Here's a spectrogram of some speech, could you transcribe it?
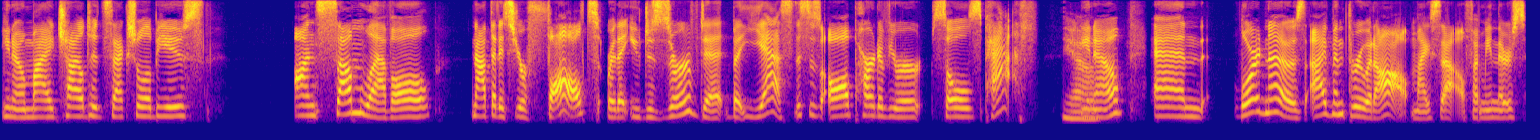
you know, my childhood sexual abuse? On some level, not that it's your fault or that you deserved it, but yes, this is all part of your soul's path Yeah. you know? And lord knows i've been through it all myself. I mean there's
